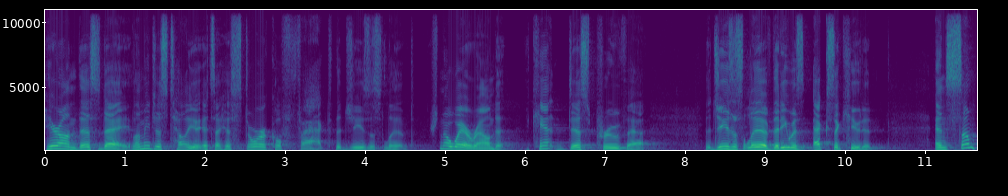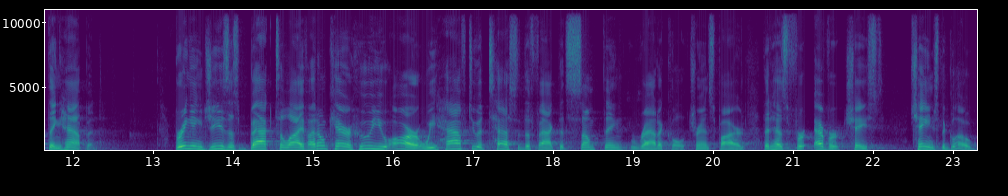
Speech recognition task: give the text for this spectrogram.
Here on this day, let me just tell you, it's a historical fact that Jesus lived. There's no way around it. You can't disprove that. That Jesus lived, that he was executed, and something happened. Bringing Jesus back to life, I don't care who you are, we have to attest to the fact that something radical transpired that has forever chased, changed the globe.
